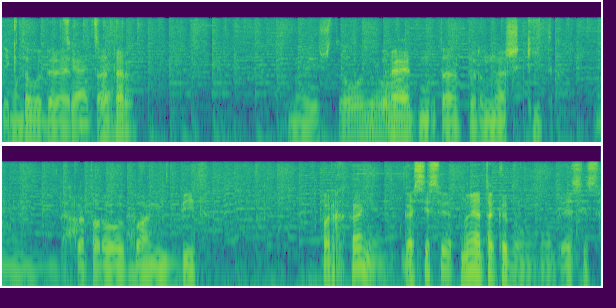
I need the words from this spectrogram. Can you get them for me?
И кто выбирает тятя. мутатор? Ну и что у него? Выбирает мутатор наш кит, М, да. которого бомбит. Бархани, гаси свет. Ну я так и думал, гаси свет.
